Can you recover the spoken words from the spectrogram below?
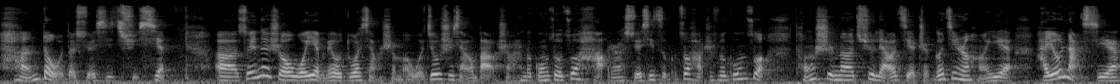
很陡的学习曲线。呃，所以那时候我也没有多想什么，我就是想要把手上的工作做好，然后学习怎么做好这份工作，同时呢，去了解整个金融行业还有哪些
